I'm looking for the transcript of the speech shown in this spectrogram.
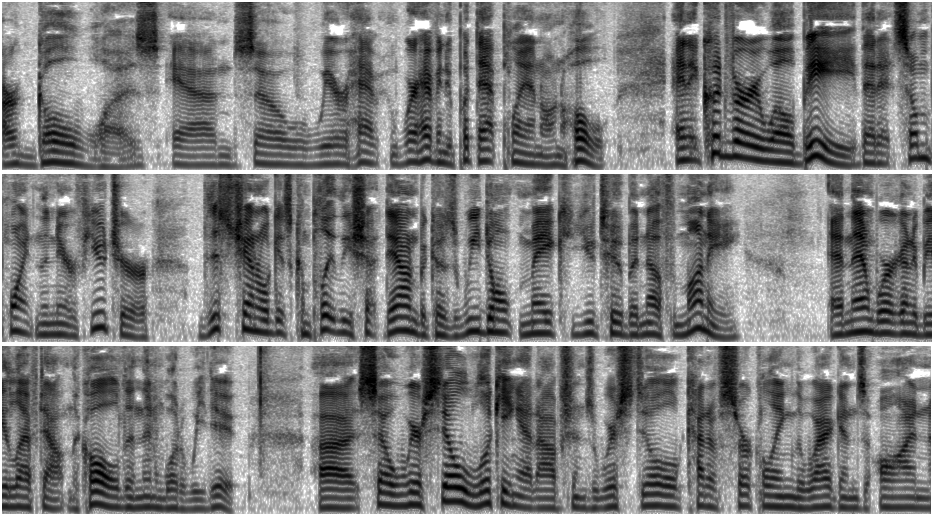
our goal was, and so we're having we're having to put that plan on hold. And it could very well be that at some point in the near future, this channel gets completely shut down because we don't make YouTube enough money, and then we're going to be left out in the cold. And then what do we do? Uh, so we're still looking at options. We're still kind of circling the wagons on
